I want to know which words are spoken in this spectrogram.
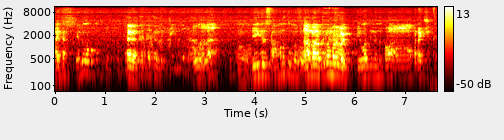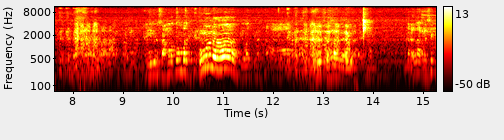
ಆಯ್ತಾ? ಎಲ್ಲಿ ಹೋಗ್ಬೇಕು. ಹೌದಲ್ಲ ಬೀಗರ ಸಾಮಾನು ತುಂಬ ಸಾಮಾನು ತಗೊಂಡ್ ಬರ್ಬೇಕು ಇವತ್ತಿನಿಂದ ಪಟಾಕ್ಷಿ ಬೀಗರ ಸಾಮಾನು ಇದು ಕಳ್ಳ ರಸಿಕ.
